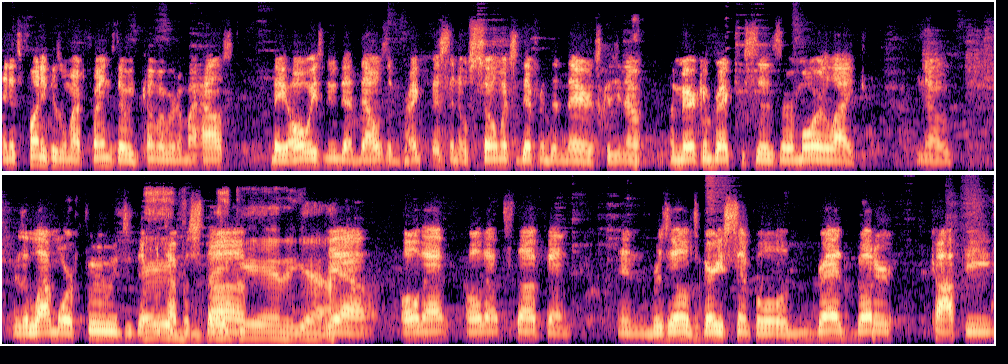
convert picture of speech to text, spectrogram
and it's funny because when my friends that would come over to my house, they always knew that that was a breakfast, and it was so much different than theirs. Because you know, American breakfasts are more like, you know, there's a lot more foods, different type of stuff. bacon, yeah. Yeah, all that all that stuff, and in Brazil it's very simple: bread, butter, coffee,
